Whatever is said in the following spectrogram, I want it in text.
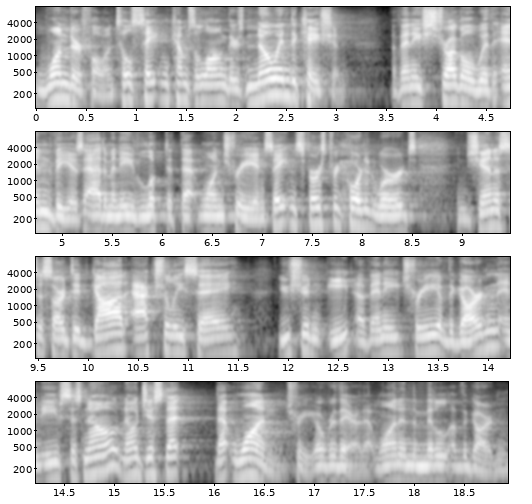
wonderful. Until Satan comes along, there's no indication of any struggle with envy as Adam and Eve looked at that one tree. And Satan's first recorded words in Genesis are Did God actually say, You shouldn't eat of any tree of the garden? And Eve says, No, no, just that, that one tree over there, that one in the middle of the garden.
